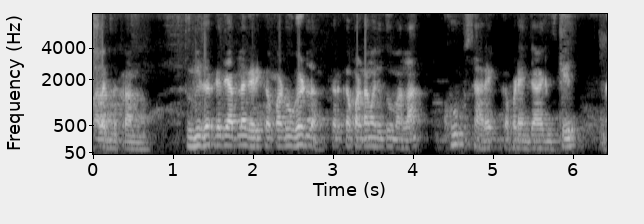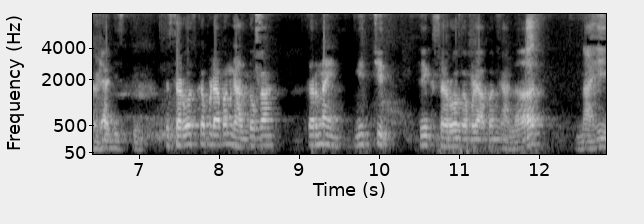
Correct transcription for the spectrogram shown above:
पालक मित्रांनो तुम्ही जर कधी आपल्या घरी कपाट उघडलं तर कपाटामध्ये तुम्हाला खूप सारे कपड्यांच्या दिसतील घड्या दिसतील. तर सर्वच कपडे आपण घालतो का? तर नाही निश्चित. ते सर्व कपडे आपण घालत नाही.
